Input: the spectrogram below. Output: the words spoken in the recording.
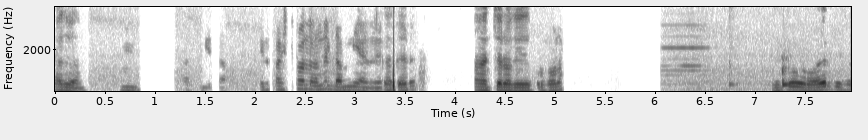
அதுவா இது ஃபர்ஸ்ட் ரோல் வந்து டம்மி அது. ஆ சரி. ஓகே. இது கொடுப்போம் இப்போ ஒரு ஒயர் பீஸ்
